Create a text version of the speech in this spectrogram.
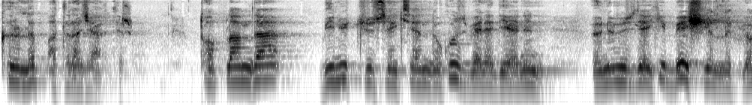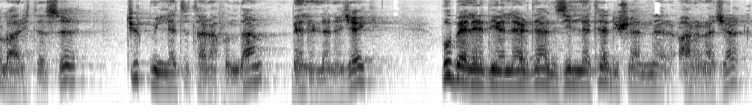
kırılıp atılacaktır. Toplamda 1389 belediyenin önümüzdeki 5 yıllık yol haritası Türk milleti tarafından belirlenecek. Bu belediyelerden zillete düşenler aranacak,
